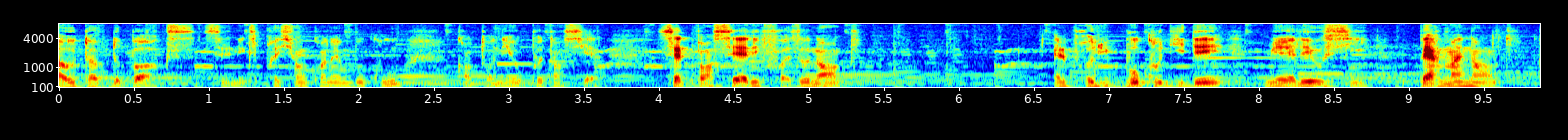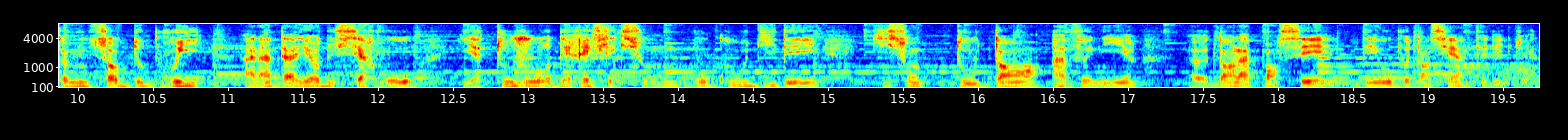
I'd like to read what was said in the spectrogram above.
out of the box. C'est une expression qu'on aime beaucoup quand on est au potentiel. Cette pensée, elle est foisonnante, elle produit beaucoup d'idées, mais elle est aussi permanente, comme une sorte de bruit à l'intérieur du cerveau. Il y a toujours des réflexions, beaucoup d'idées qui sont tout le temps à venir euh, dans la pensée des hauts potentiels intellectuels.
